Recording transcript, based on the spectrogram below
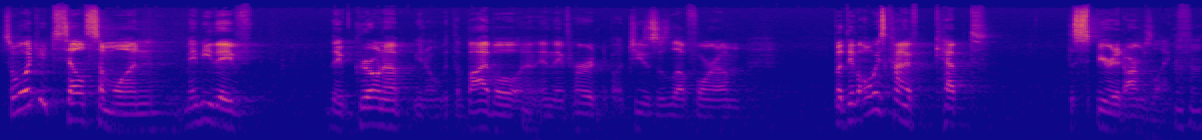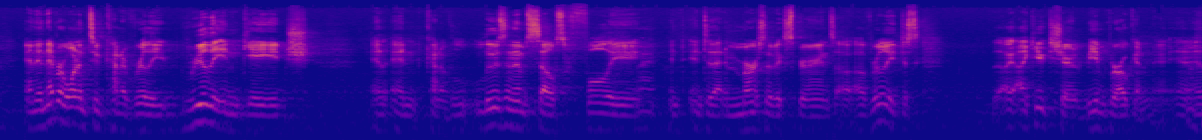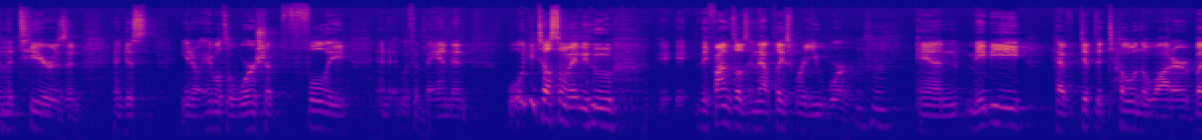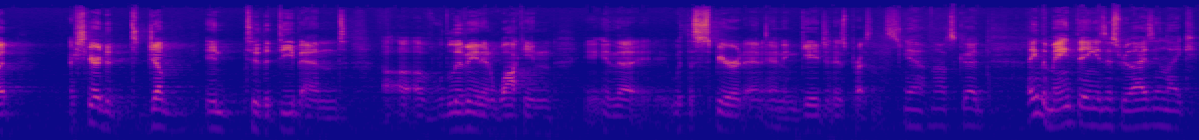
So, what would you tell someone? Maybe they've they've grown up, you know, with the Bible and, and they've heard about Jesus' love for them, but they've always kind of kept the Spirit at arm's length, Mm-hmm. and they never wanted to kind of really, really engage and, and kind of losing themselves fully Right. in, into that immersive experience of, of really just like you shared, being broken and, and the tears and, and just you know able to worship fully and with abandon. What would you tell someone maybe who they find themselves in that place where you were, and maybe have dipped a toe in the water, but are scared to, to jump into the deep end uh, of living and walking in the with the Spirit and, and engage in His presence? Yeah, no, it's good. I think the main thing is just realizing, like,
